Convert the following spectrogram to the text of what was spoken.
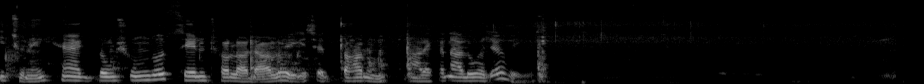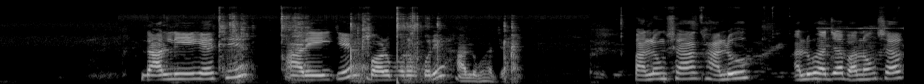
কিছু নেই। হ্যাঁ একদম সুন্দর সেন্ট হলা ডাল হয়ে গেছে, দারুণ। আর এখানে আলু ভাজা হয়ে গেছে। ডাল নিয়ে গেছি। আর এই যে বড় বড় করে আলু ভাজা। পালং শাক, আলু আলু ভাজা, পালং শাক,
